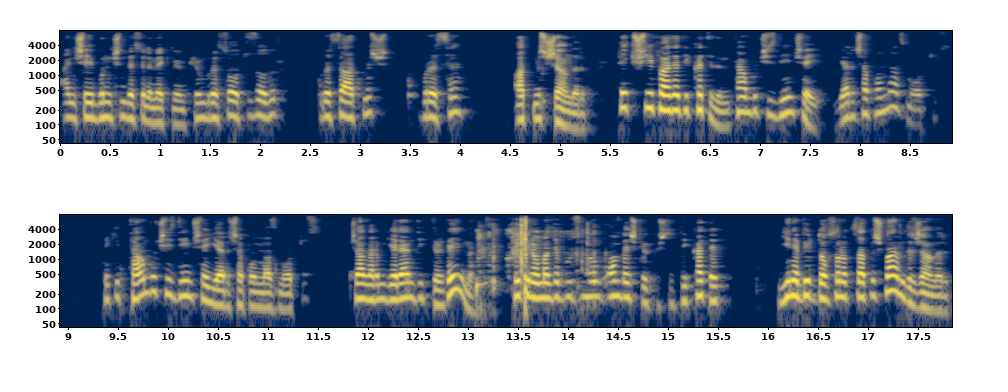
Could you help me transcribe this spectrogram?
Aynı şeyi bunun için de söylemek mümkün. Burası 30 olur. Burası 60. Burası 60 canlarım. Peki şu ifade dikkat edin. Tam bu çizdiğim şey yarıçap olmaz mı 30? Peki tam bu çizdiğim şey yarıçap olmaz mı 30? Canlarım gelen diktir değil mi? Peki normalde bu uzunluğum 15 kök 3'tür. Dikkat et. Yine bir 90 30 60 var mıdır canlarım?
